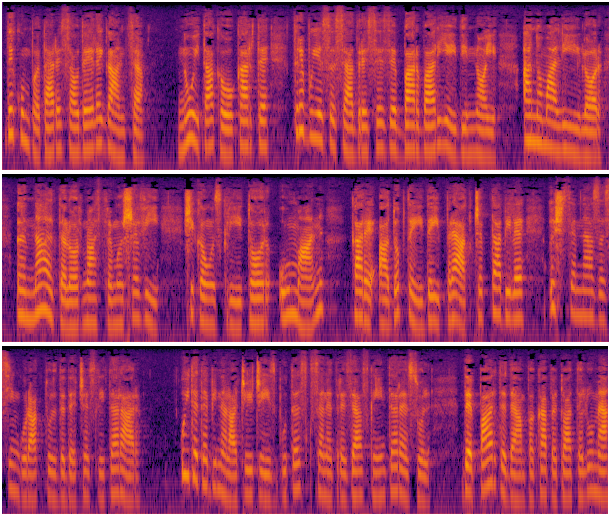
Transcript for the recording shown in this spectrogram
de cumpătare sau de eleganță. Nu uita că o carte trebuie să se adreseze barbariei din noi, anomaliilor, înaltelor noastre mărșăvii și că un scriitor uman, care adoptă idei prea acceptabile, își semnează singur actul de deces literar. Uită-te bine la cei ce izbutesc să ne trezească interesul. Departe de a împăca pe toată lumea,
